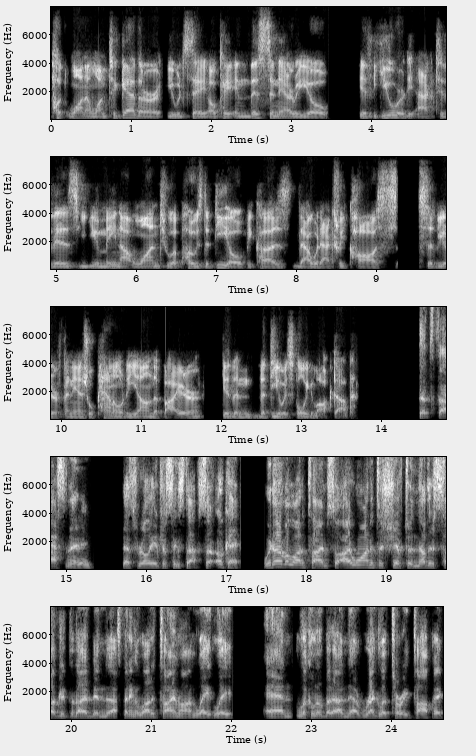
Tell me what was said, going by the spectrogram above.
put one on one together, you would say, okay, in this scenario, if you were the activist, you may not want to oppose the deal because that would actually cause severe financial penalty on the buyer given the deal is fully locked up. That's fascinating. That's really interesting stuff. So, okay, we don't have a lot of time. So I wanted to shift to another subject that I've been uh, spending a lot of time on lately and look a little bit on the regulatory topic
